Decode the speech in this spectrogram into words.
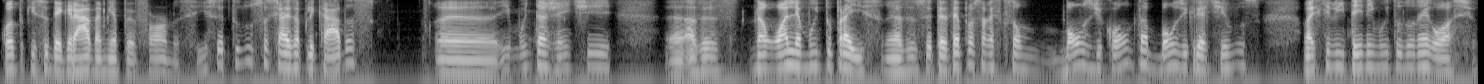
Quanto que isso degrada a minha performance? Isso é tudo sociais aplicadas é, e muita gente é, às vezes não olha muito para isso, né? Às vezes você tem até profissionais que são bons de conta, bons de criativos, mas que não entendem muito do negócio.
